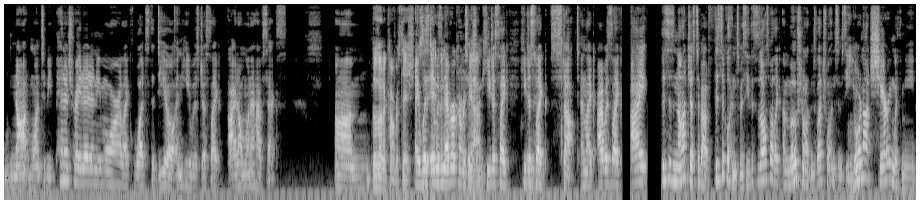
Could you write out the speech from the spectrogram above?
not want to be penetrated anymore? Like, what's the deal? And he was just like, I don't want to have sex. Um, Those aren't a conversation. it it's a was it was never a conversation. Yeah. He just like he just like stopped and like I was like I this is not just about physical intimacy. This is also about like emotional intellectual intimacy. Mhm. You're not sharing with me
